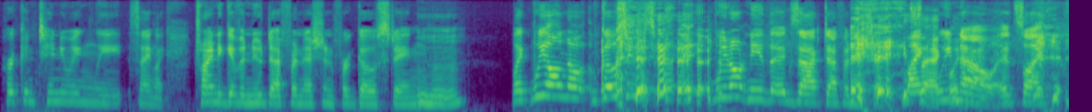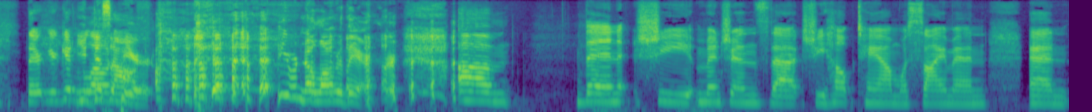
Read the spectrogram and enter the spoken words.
her continuingly saying like trying to give a new definition for ghosting. Mm-hmm. Like we all know, ghosting. Is, we don't need the exact definition. Like we know, it's like you're getting you disappeared. off. you were no longer there. Um, then she mentions that she helped Tam with Simon, and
